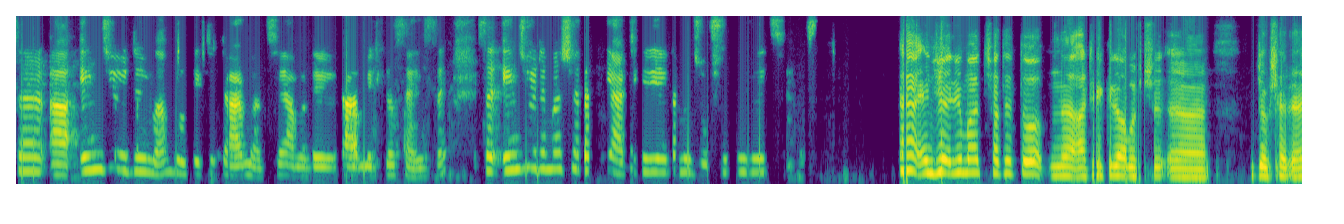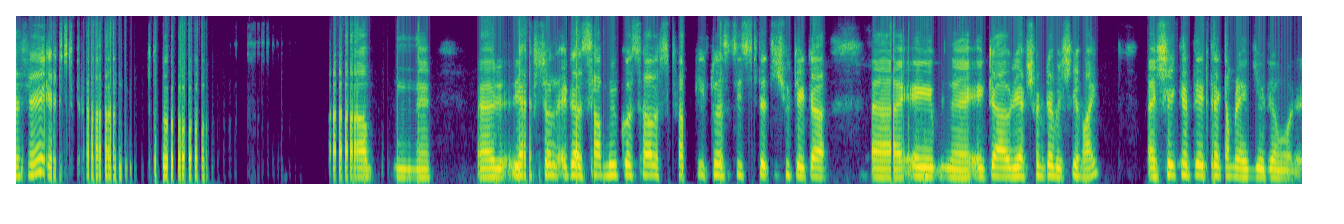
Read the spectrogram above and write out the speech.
স্যার এনজিওডেমা বলতে একটি টার্ম আছে আমাদের মেডিকেল সায়েন্সে স্যার এনজিওডেমার সাথে কি আর্টিকেরিয়ার কোনো যোগসূত্র রয়েছে? হ্যাঁ এনজিওরিমার সাথে তো আর্টিকেল অবশ্যই যোগ সাথে আছে। রিয়াকশন এটা সাবমিউকোসা সাবকিউটাস টিস্যুতে এটা এটা রিয়াকশনটা বেশি হয়। সেই ক্ষেত্রে এটাকে আমরা এনজিওডিয়াম বলে।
